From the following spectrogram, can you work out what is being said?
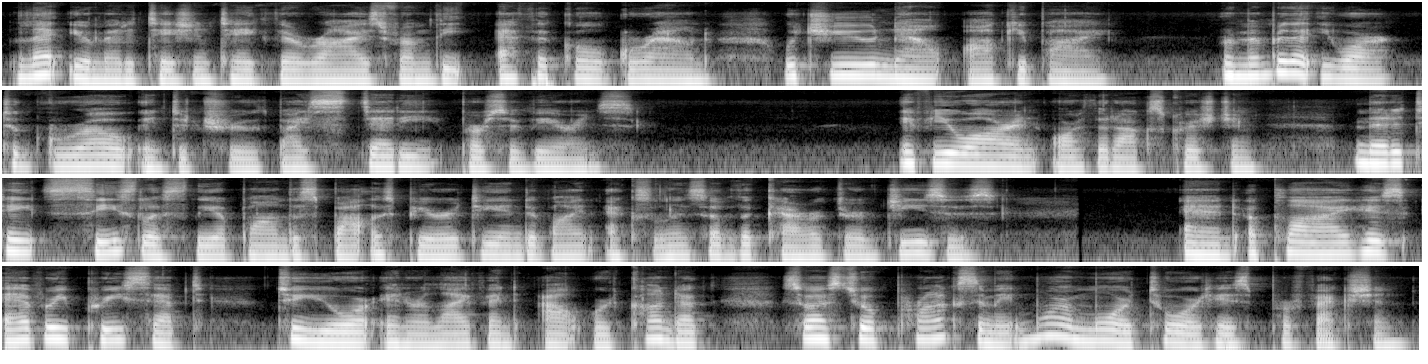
Let your meditation take their rise from the ethical ground which you now occupy. Remember that you are to grow into truth by steady perseverance. If you are an Orthodox Christian, meditate ceaselessly upon the spotless purity and divine excellence of the character of Jesus, and apply his every precept to your inner life and outward conduct so as to approximate more and more toward his perfection.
